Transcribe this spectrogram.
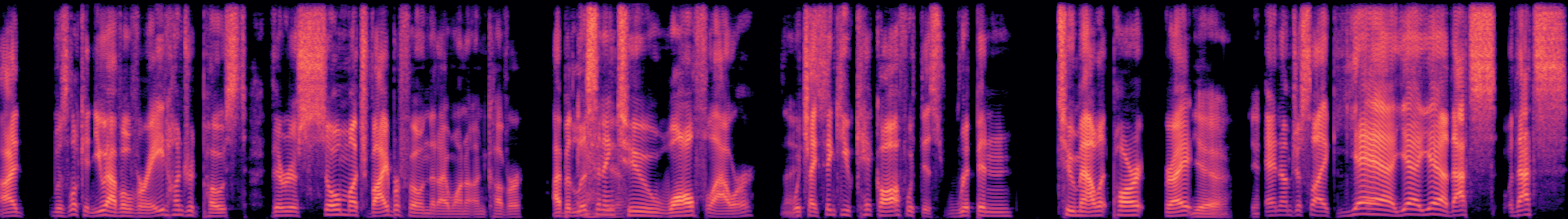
I was looking. You have over 800 posts. There is so much vibraphone that I want to uncover. I've been listening Yeah. to Wallflower, which I think you kick off with this ripping two mallet part, right? Yeah. Yeah. and I'm just like, yeah, yeah, yeah. That's that's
